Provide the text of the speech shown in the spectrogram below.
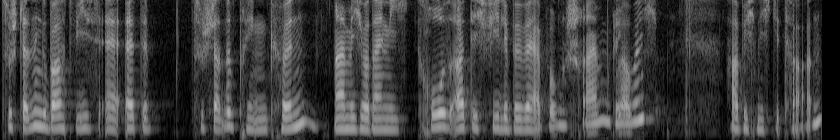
zustande gebracht, wie ich es äh, hätte zustande bringen können. Ähm, ich wollte eigentlich großartig viele Bewerbungen schreiben, glaube ich. Habe ich nicht getan.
